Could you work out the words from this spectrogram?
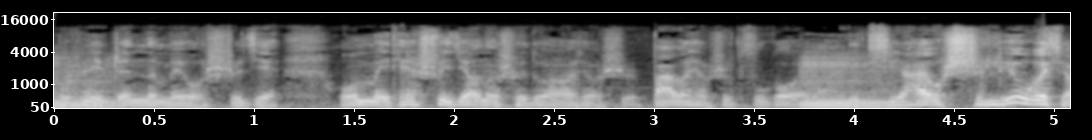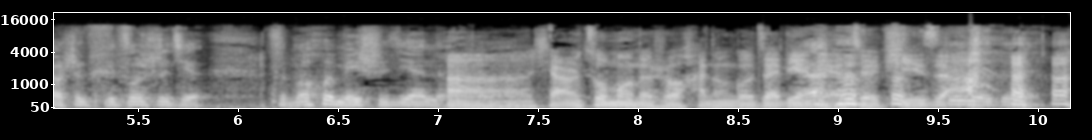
不是你真的没有时间。我们每天睡觉能睡多少个小时？八个小时足够了吧？你其实还有十六个小时可以做事情，怎么会没时间呢？啊，想让做梦的时候还能够再练练嘴皮子啊！对对对。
